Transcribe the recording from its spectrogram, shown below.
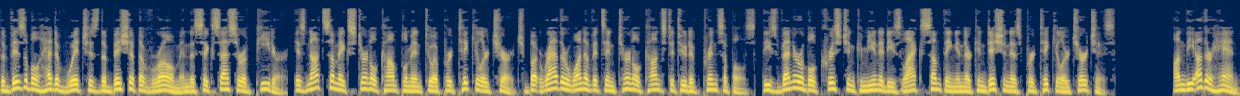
the visible head of which is the Bishop of Rome and the successor of Peter, is not some external complement to a particular church but rather one of its internal constitutive principles, these venerable Christian communities lack something in their condition as particular churches. On the other hand,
